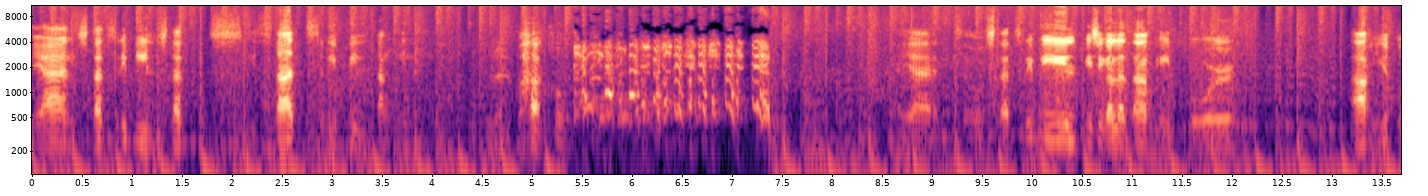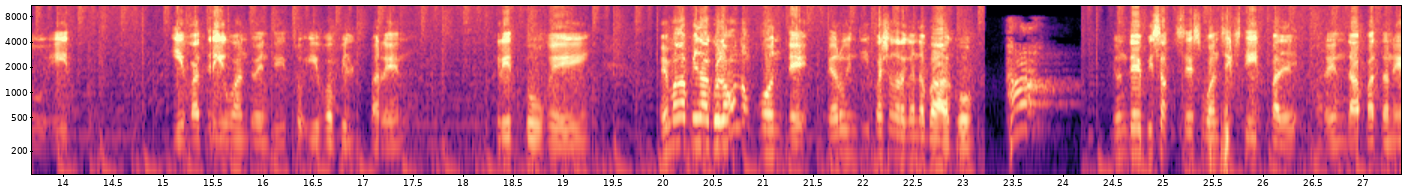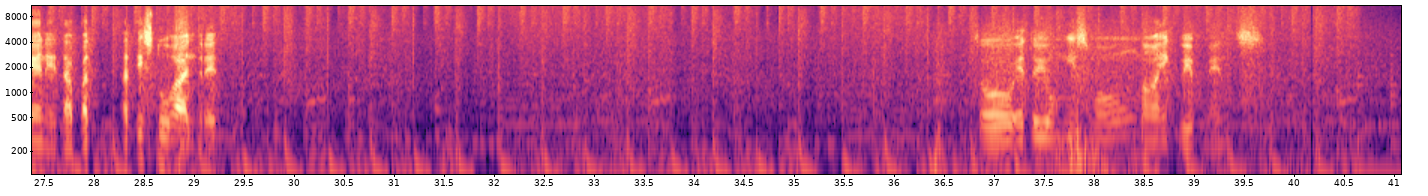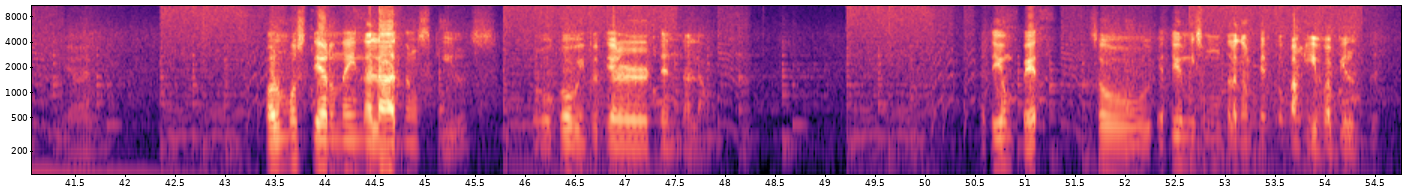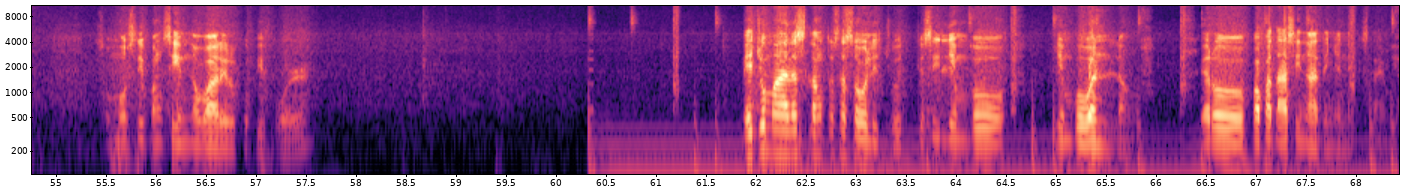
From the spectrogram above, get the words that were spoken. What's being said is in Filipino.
Ayan, stats reveal, stats, stats reveal. Tangin, bubulal ba ako? Ayan, so stats reveal, physical attack 8-4, Accu 2-8, EVA 3 128, so EVA build pa rin. Crit 2K. May mga pinagul ako ng konti, pero hindi pa siya talaga nabago. Yung Debbie Success 168 pa, pa rin. Dapat ano yan eh, dapat at least 200. So, ito yung mismong mga equipments. Ayan. Almost tier 9 na lahat ng skills. So, going to tier 10 na lang. Ito yung pet. So, ito yung mismong talagang pet ko pang Eva build. So, mostly pang same na warrior ko before. Medyo malas lang to sa Solitude kasi limbo limbo 1 lang. Pero papatasin natin yan next time.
